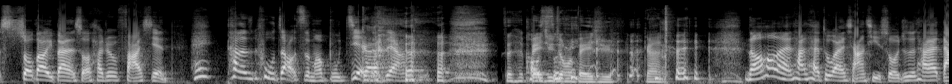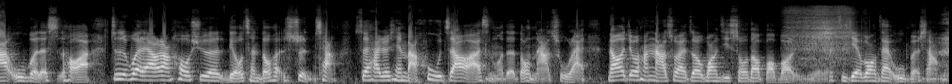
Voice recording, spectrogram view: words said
收到一半的时候，他就发现，嘿，他的护照怎么不见了？这样子，这是悲剧中的悲剧。对。然后后来他才突然想起说，就是他在搭 Uber 的时候啊，就是为了要让后续的流程都很顺畅，所以他就先把护照啊什么的都拿出来，然后结果他拿出来之后忘记收到包包里面了，直接忘在 Uber 上面。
